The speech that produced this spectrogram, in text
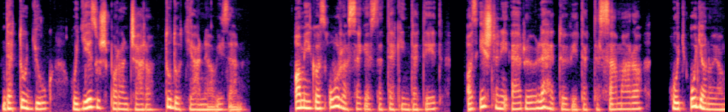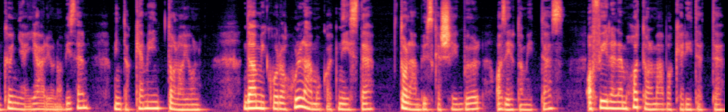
de tudjuk, hogy Jézus parancsára tudott járni a vizen. Amíg az Úrra szegezte tekintetét, az isteni erő lehetővé tette számára, hogy ugyanolyan könnyen járjon a vizen, mint a kemény talajon. De amikor a hullámokat nézte, talán büszkeségből azért, amit tesz, a félelem hatalmába kerítette,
